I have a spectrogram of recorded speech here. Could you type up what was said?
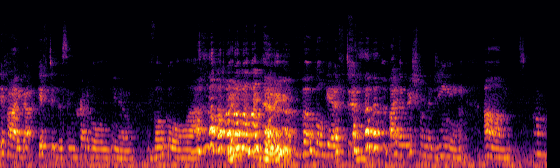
if I got gifted this incredible, you know, vocal uh, vocal gift by the wish from the genie. Um, oh,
